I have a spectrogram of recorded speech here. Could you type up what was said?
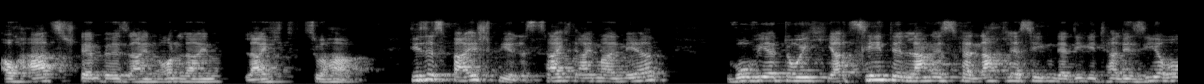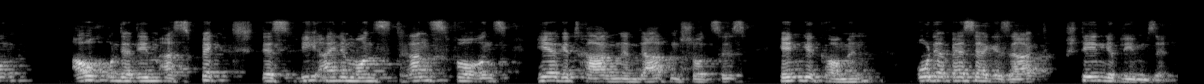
Auch Arztstempel seien online leicht zu haben. Dieses Beispiel, das zeigt einmal mehr, wo wir durch jahrzehntelanges Vernachlässigen der Digitalisierung auch unter dem Aspekt des wie eine Monstranz vor uns hergetragenen Datenschutzes hingekommen oder besser gesagt stehen geblieben sind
